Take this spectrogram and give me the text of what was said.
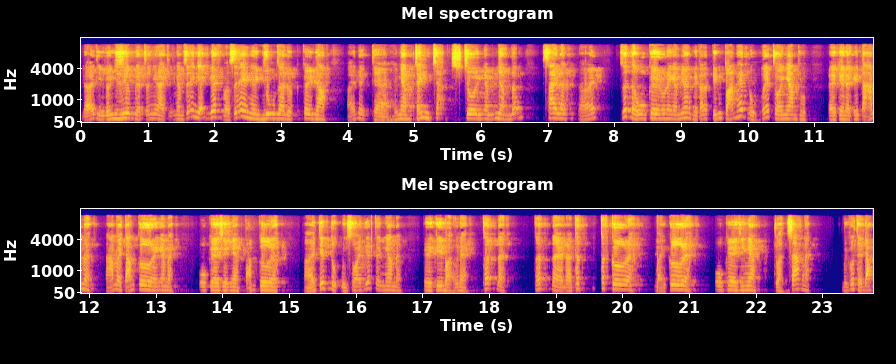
đấy thì nó riêng biệt cho như này thì anh em dễ nhận biết và dễ hình dung ra được cây nào đấy để kẻ anh em tránh chạm chơi anh em nhầm lẫn sai lệch đấy rất là ok luôn anh em nhé người ta tính toán hết đủ hết cho anh em rồi đây cây này cái tám này tám này tám cơ này anh em này ok cho anh em tám cơ này đấy tiếp tục mình xoay tiếp cho anh em này cây cây bảy này thất này thất này là thất thất cơ này bảy cơ này ok cho anh em chuẩn xác này mình có thể đọc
